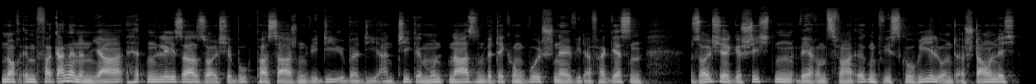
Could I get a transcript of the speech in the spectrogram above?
Noch im vergangenen Jahr hätten Leser solche Buchpassagen wie die über die antike Mund-Nasen-Bedeckung wohl schnell wieder vergessen. Solche Geschichten wären zwar irgendwie skurril und erstaunlich,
